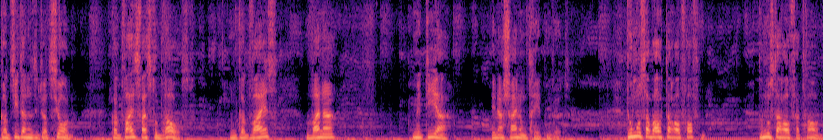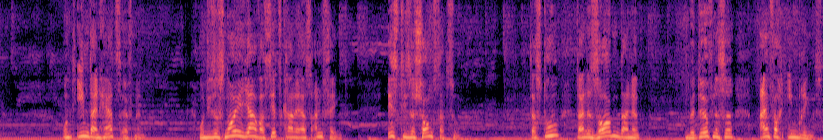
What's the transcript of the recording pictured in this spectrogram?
Gott sieht deine Situation. Gott weiß, was du brauchst. Und Gott weiß, wann er mit dir in Erscheinung treten wird. Du musst aber auch darauf hoffen. Du musst darauf vertrauen. Und ihm dein Herz öffnen. Und dieses neue Jahr, was jetzt gerade erst anfängt, ist diese Chance dazu dass du deine Sorgen, deine Bedürfnisse einfach ihm bringst.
